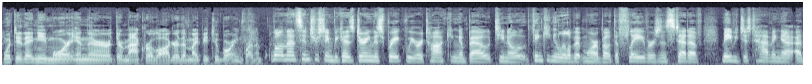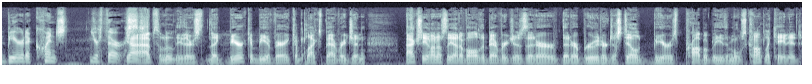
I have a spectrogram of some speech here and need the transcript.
what do they need more in their their macro lager that might be too boring for them? Well, that's interesting because during this break we were talking about, you know, thinking a little bit more about the flavors instead of maybe just having a, a beer to quench your thirst. Yeah, absolutely. There's like beer can be a very complex beverage and actually honestly out of all the beverages that are that are brewed or distilled, beer is probably the most complicated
